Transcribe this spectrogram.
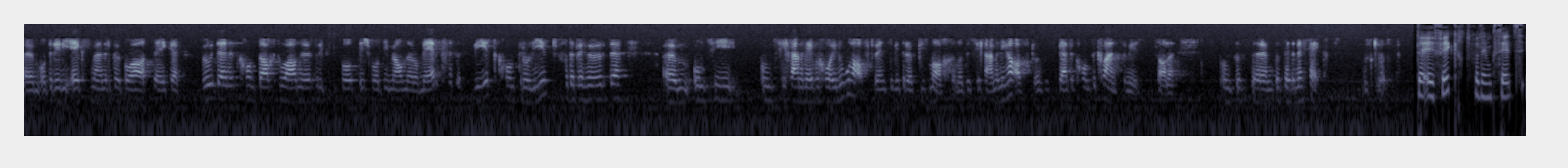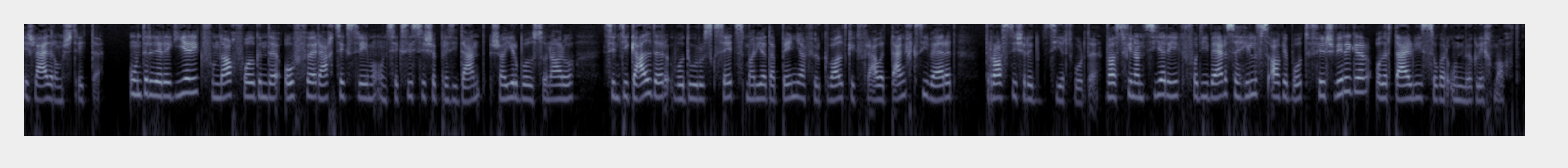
ähm, oder ihre Ex-Männer gehen anzeigen, weil dann ein Kontakt- und Annäherungsverbot ist, wo die Männer auch merken, das wird kontrolliert von den Behörden ähm, und sie und sie kommen einfach auch in U-Haft, wenn sie wieder etwas machen oder sie kommen in Haft und sie werden Konsequenzen müssen zahlen. Und das, äh, das hat einen Effekt ausgelöst. Der Effekt von dem Gesetz ist leider umstritten. Unter der Regierung vom nachfolgenden offen rechtsextremen und sexistischen Präsident Jair Bolsonaro sind die Gelder, die durch das Gesetz Maria da Peña für Gewalt gegen Frauen gedacht wären, drastisch reduziert worden, was die Finanzierung von diversen Hilfsangeboten viel schwieriger oder teilweise sogar unmöglich macht.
